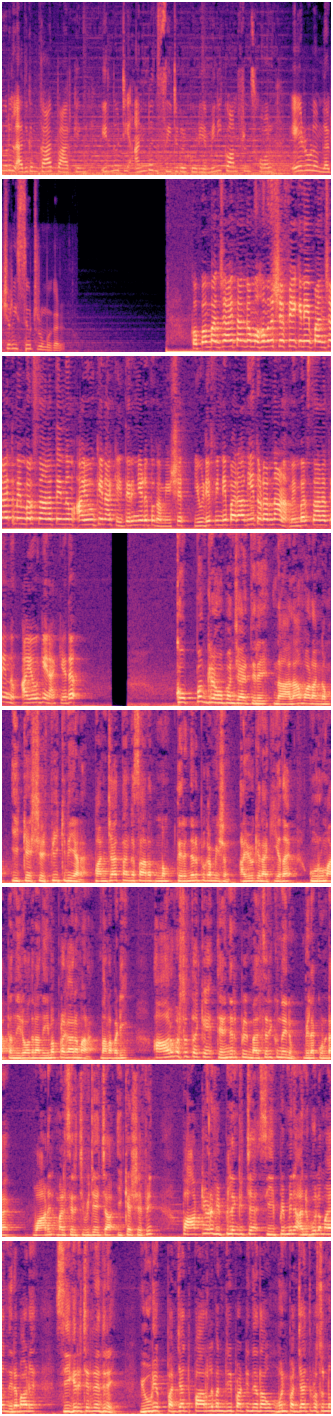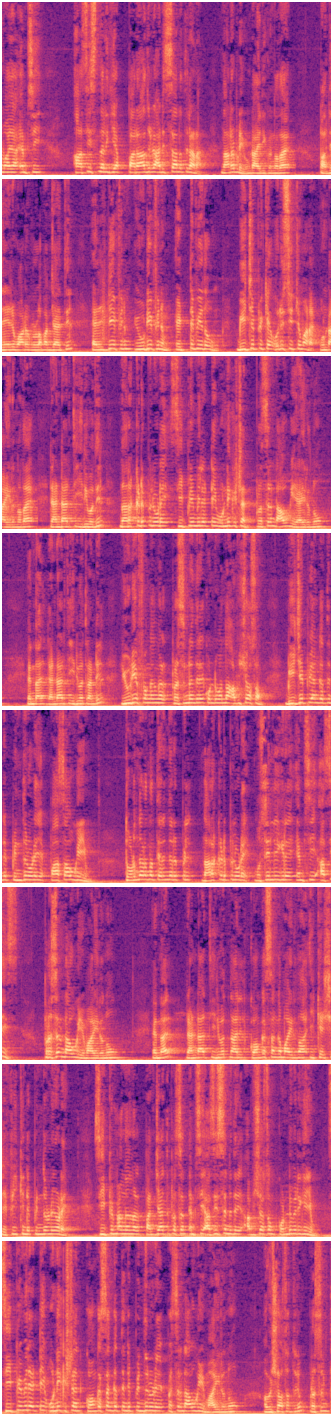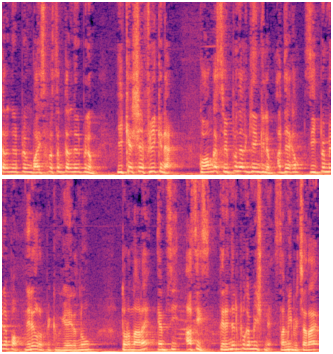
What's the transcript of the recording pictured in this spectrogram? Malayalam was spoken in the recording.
മുന്നൂറിൽ അധികം കാർ പാർക്കിംഗ് ഇരുന്നൂറ്റി അൻപത് സീറ്റുകൾ കൂടിയ മിനി കോൺഫറൻസ് ഹാൾ ഏഴോളം ലക്ഷറി സ്യൂട്ട് റൂമുകൾ. കൊപ്പം പഞ്ചായത്ത് അംഗം മുഹമ്മദ് ഷഫീഖിനെ പഞ്ചായത്ത് മെമ്പർ സ്ഥാനത്ത് നിന്നും അയോഗ്യനാക്കി തിരഞ്ഞെടുപ്പ് കമ്മീഷൻ. യു ഡി എഫിന്റെ പരാതിയെ തുടർന്നാണ് മെമ്പർ സ്ഥാനത്ത് നിന്നും അയോഗ്യനാക്കിയത്. കൊപ്പം ഗ്രാമപഞ്ചായത്തിലെ നാലാം വാർഡംഗം ഇ കെ ഷെഫീഖിനെയാണ് പഞ്ചായത്ത് അംഗ സ്ഥാനത്ത് നിന്നും തിരഞ്ഞെടുപ്പ് കമ്മീഷൻ അയോഗ്യനാക്കിയത്. കൂറുമാറ്റ നിരോധന നിയമപ്രകാരമാണ് നടപടി. ആറു വർഷത്തേക്ക് തിരഞ്ഞെടുപ്പിൽ മത്സരിക്കുന്നതിനും വിലക്കുണ്ട്. വാർഡിൽ മത്സരിച്ച് വിജയിച്ച ഇ കെ ഷെഫീഖ് പാർട്ടിയുടെ വിപ്പ് ലംഘിച്ച് സി പി എമ്മിന് അനുകൂലമായ നിലപാട് സ്വീകരിച്ചതിനെതിരെ U D F panchayat parliamentary party നേതാവും മുൻ പഞ്ചായത്ത് പ്രസിഡന്റുമായ എം സി അസീസ് നൽകിയ പരാതിയുടെ അടിസ്ഥാനത്തിലാണ് നടപടി ഉണ്ടായിരിക്കുന്നത്. പതിനേഴ് വാർഡുകളുള്ള പഞ്ചായത്തിൽ എൽ ഡി എഫിനും യു ഡി എഫിനും എട്ട് വീതവും ബി ജെ പിക്ക് ഒരു സീറ്റുമാണ് ഉണ്ടായിരുന്നത്. രണ്ടായിരത്തി ഇരുപതിൽ നറുക്കെടുപ്പിലൂടെ സി പി എമ്മിലെ ടി ഉണ്ണികൃഷ്ണൻ പ്രസിഡന്റ് ആവുകയായിരുന്നു. എന്നാൽ രണ്ടായിരത്തി ഇരുപത്തിരണ്ടിൽ യു ഡി എഫ് അംഗങ്ങൾ പ്രസിഡന്റിനെതിരെ കൊണ്ടുവന്ന അവിശ്വാസം ബി ജെ പി അംഗത്തിന്റെ പിന്തുണയോടെ പാസ്സാവുകയും തുടർന്ന് നടന്ന തെരഞ്ഞെടുപ്പിൽ നറുക്കെടുപ്പിലൂടെ മുസ്ലിം ലീഗിലെ എം സി അസീസ് പ്രസിഡന്റ് ആവുകയുമായിരുന്നു എന്നാൽ രണ്ടായിരത്തി ഇരുപത്തിനാലിൽ കോൺഗ്രസ് അംഗമായിരുന്ന ഇ കെ ഷെഫീഖിന്റെ പിന്തുണയോടെ സി പി എം അംഗങ്ങൾ പഞ്ചായത്ത് പ്രസിഡന്റ് എം സി അസീസിനെതിരെ അവിശ്വാസം കൊണ്ടുവരികയും സി പി എമ്മിലെ ടി ഉണ്ണികൃഷ്ണൻ കോൺഗ്രസ് അംഗത്തിന്റെ പിന്തുണയോടെ പ്രസിഡന്റ് ആവുകയുമായിരുന്നു അവിശ്വാസത്തിലും പ്രസിഡന്റ് തെരഞ്ഞെടുപ്പിലും വൈസ് പ്രസിഡന്റ് തെരഞ്ഞെടുപ്പിലും ഇ കെ ഷെഫീഖിന് കോൺഗ്രസ് വിപ്പ് നൽകിയെങ്കിലും അദ്ദേഹം സി പി എമ്മിനൊപ്പം നിലയുറപ്പിക്കുകയായിരുന്നു. തുടർന്നാണ് എം സി അസീസ് തിരഞ്ഞെടുപ്പ് കമ്മീഷനെ സമീപിച്ചത്.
